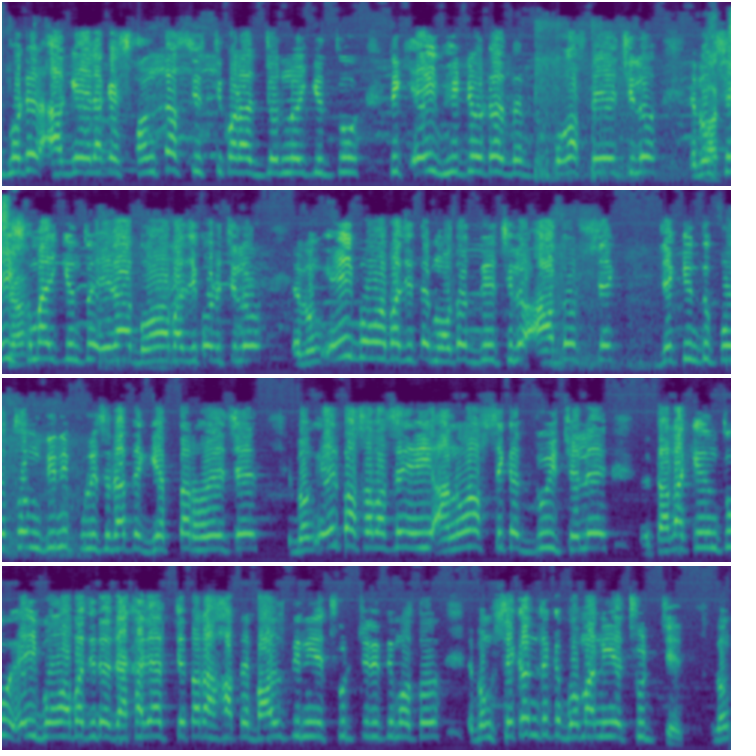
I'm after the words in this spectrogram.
ভোটের আগে এলাকায় সন্ত্রাস সৃষ্টি করার জন্যই কিন্তু ঠিক এই ভিডিওটা প্রকাশ পেয়েছিল এবং সেই আচ্ছা। সময় কিন্তু এরা বোমাবাজি করেছিল এবং এই বোমাবাজিতে মদত দিয়েছিল আদর্শ শেখ যে কিন্তু প্রথম দিনই পুলিশের হাতে গ্রেপ্তার হয়েছে এবং এর পাশাপাশি এই আনোয়ার শেখের দুই ছেলে তারা কিন্তু এই বোমাবাজিতে দেখা যাচ্ছে তারা হাতে বালতি নিয়ে ছুটছে রীতিমতো এবং সেখান থেকে বোমা নিয়ে ছুটছে। এবং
